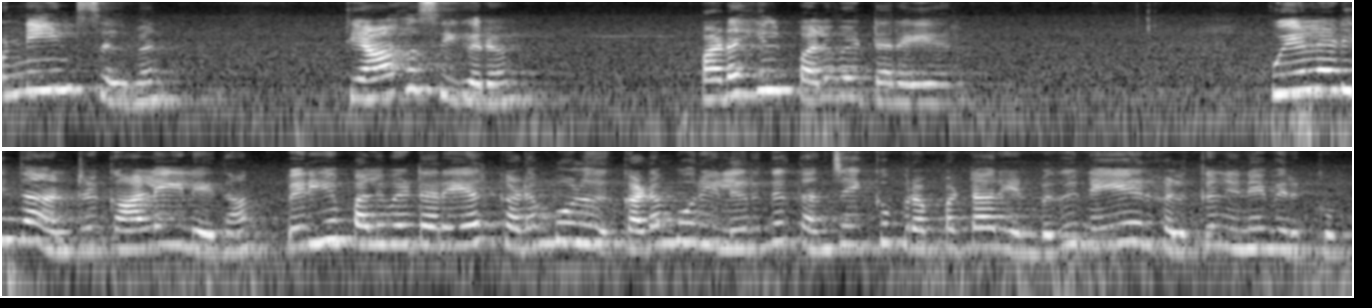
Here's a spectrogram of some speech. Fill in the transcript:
பொன்னியின் செல்வன் தியாக சிகரம் படகில் பழுவேட்டரையர். புயலடித்த அன்று காலையிலேதான் பெரிய பழுவேட்டரையர் கடம்பூர் கடம்பூரிலிருந்து தஞ்சைக்கு புறப்பட்டார் என்பது நேயர்களுக்கு நினைவிருக்கும்.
